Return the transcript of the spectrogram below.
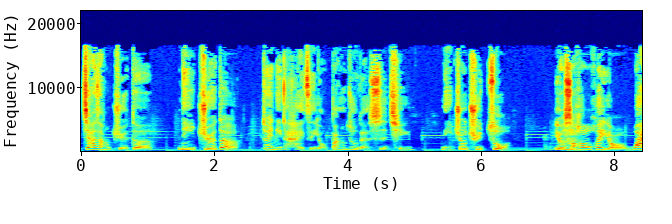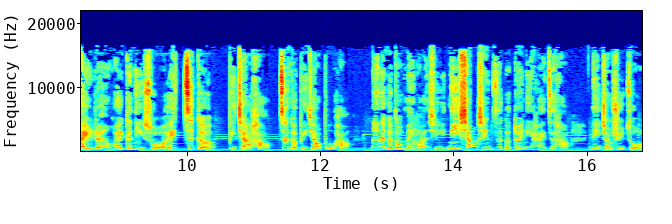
家长觉得。你觉得对你的孩子有帮助的事情，你就去做。有时候会有外人会跟你说：“哎、嗯，这个比较好，这个比较不好。”那那个都没关系。嗯、你相信这个对你孩子好，你就去做。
